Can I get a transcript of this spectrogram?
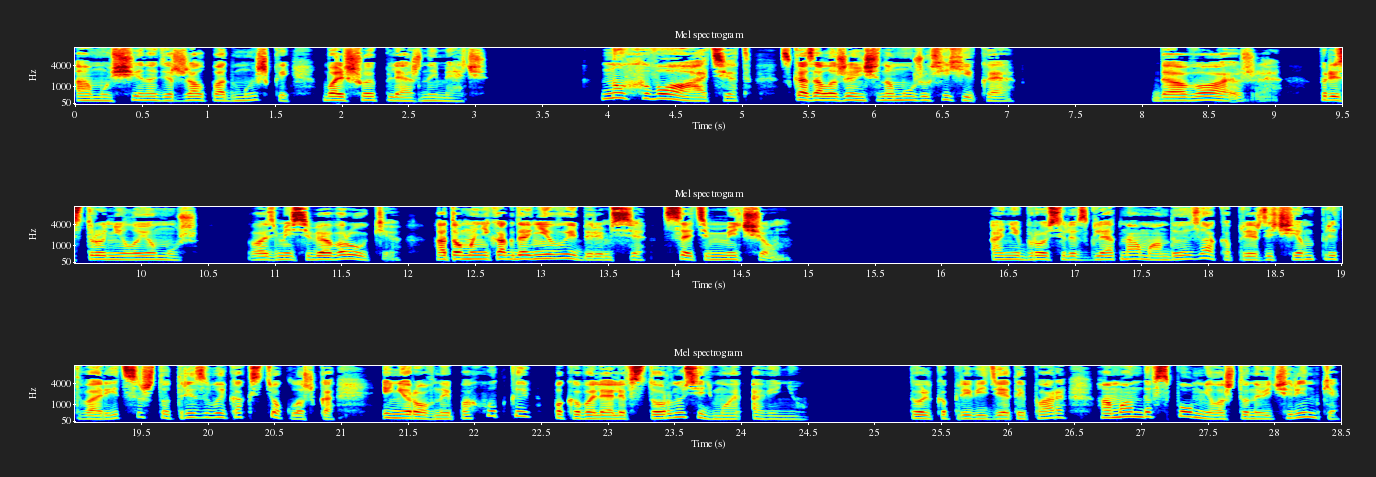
а мужчина держал под мышкой большой пляжный мяч. «Ну, хватит», — сказала женщина мужу, хихикая. «Давай уже», — приструнил ее муж. «Возьми себя в руки, а то мы никогда не выберемся с этим мячом». Они бросили взгляд на Аманду и Зака, прежде чем притвориться, что трезвы, как стеклышко, и неровной походкой поковыляли в сторону седьмой авеню. Только при виде этой пары Аманда вспомнила, что на вечеринке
